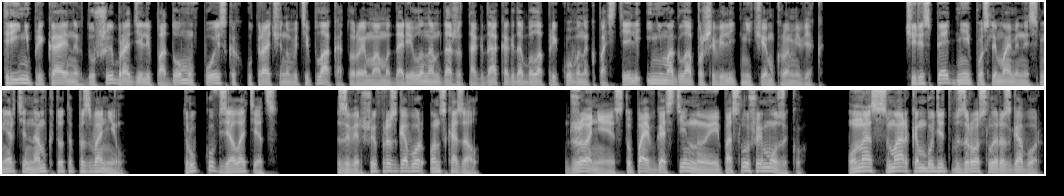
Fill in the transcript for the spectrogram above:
Три неприкаянных души бродили по дому в поисках утраченного тепла, которое мама дарила нам даже тогда, когда была прикована к постели и не могла пошевелить ничем, кроме век. Через пять дней после маминой смерти нам кто-то позвонил. Трубку взял отец. Завершив разговор, он сказал, «Джонни, ступай в гостиную и послушай музыку. У нас с Марком будет взрослый разговор».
